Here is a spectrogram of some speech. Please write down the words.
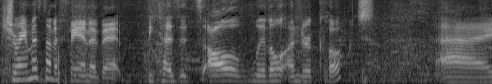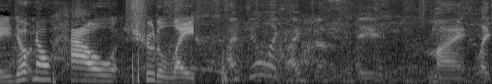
Jurema's not a fan of it because it's all a little undercooked. I don't know how true to life. I feel like I just ate my like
